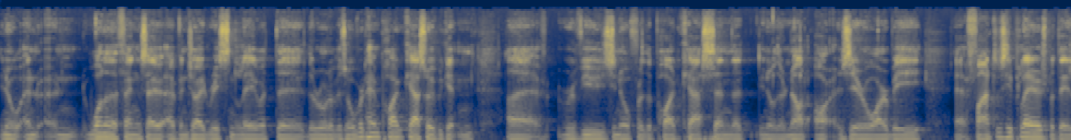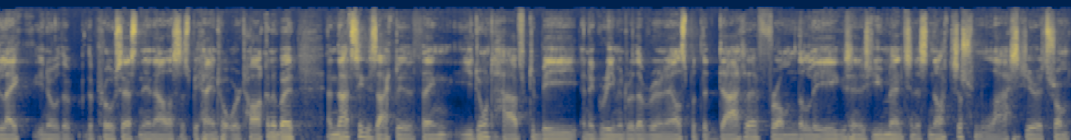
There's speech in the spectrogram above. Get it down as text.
you know, and, and one of the things I, have enjoyed recently with the the RotoViz Overtime podcast, we've been getting uh, reviews, you know, for the podcast, and that you know they're not R- zero RB uh, fantasy players, but they like you know the the process and the analysis behind what we're talking about, and that's exactly the thing. You don't have to be in agreement with everyone else, but the data from the leagues, and as you mentioned, it's not just from last year; it's from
